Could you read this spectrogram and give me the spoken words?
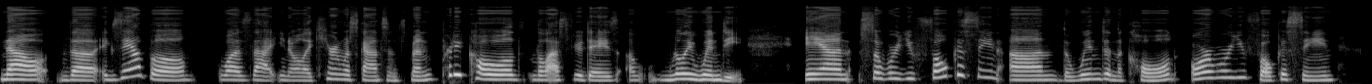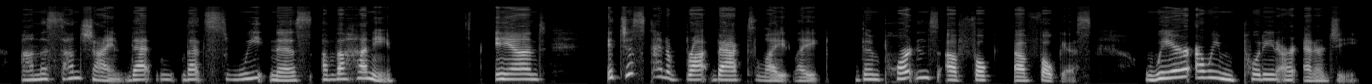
Now, the example was that, you know, like here in Wisconsin, it's been pretty cold the last few days, uh, really windy. And so were you focusing on the wind and the cold or were you focusing on the sunshine, that that sweetness of the honey? And it just kind of brought back to light like the importance of fo- of focus. Where are we putting our energy?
